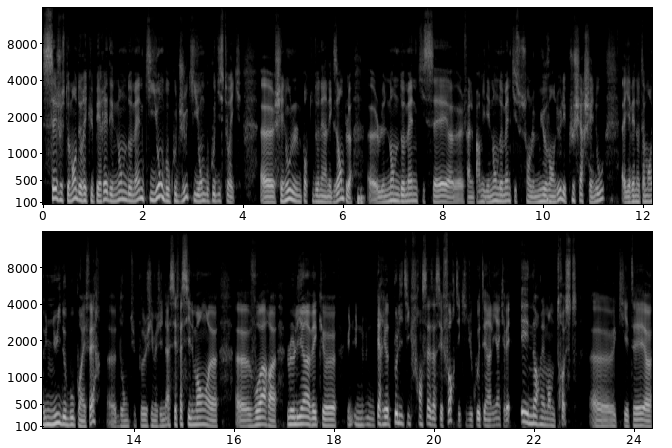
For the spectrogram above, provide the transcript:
c'est justement de récupérer des noms de domaines qui ont beaucoup de jus, qui ont beaucoup d'historique. Euh, chez nous, pour te donner un exemple, euh, le nom de domaine qui s'est, euh, enfin parmi les noms de domaine qui se sont le mieux vendus, les plus chers chez nous, il y avait notamment une nuit debout.fr, dont tu peux, j'imagine, assez facilement voir le lien avec une, une, période politique française assez forte et qui du coup était un lien qui avait énormément de trust euh, qui était euh,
